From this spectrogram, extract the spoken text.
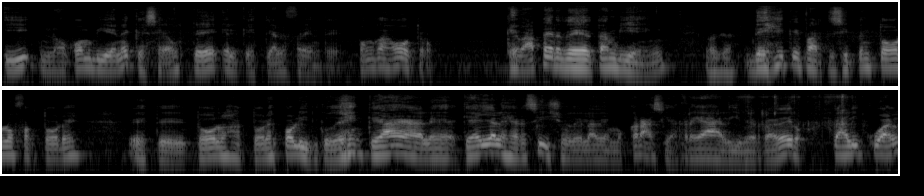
y no conviene que sea usted el que esté al frente, ponga otro que va a perder también, deje que participen todos los factores, este, todos los actores políticos, dejen que haya, que haya el ejercicio de la democracia real y verdadero, tal y cual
